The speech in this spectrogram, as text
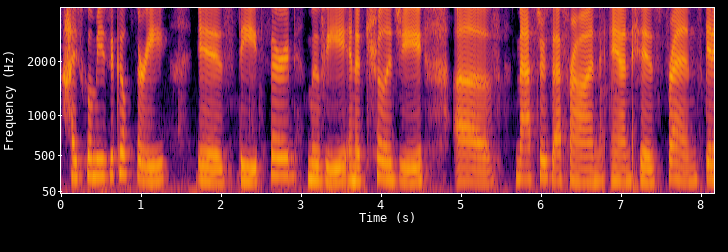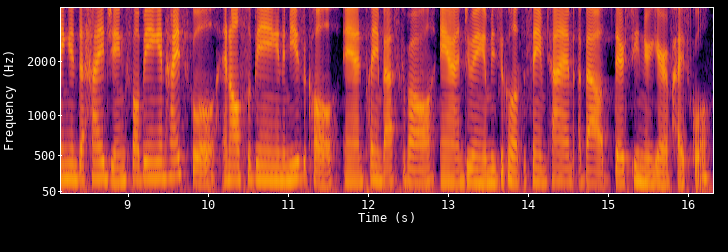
High School Musical 3 is the third movie in a trilogy of Master Zephron and his friends getting into hijinks while being in high school and also being in a musical and playing basketball and doing a musical at the same time about their senior year of high school.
